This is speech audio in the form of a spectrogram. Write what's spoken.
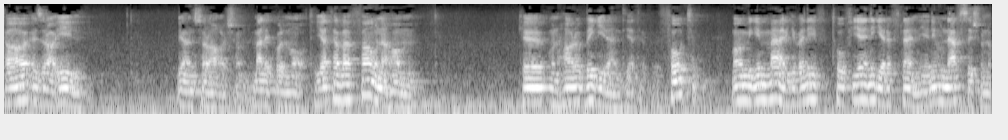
تا ازرائیل بیان سراغشون. ملک الموت. یتوفونهم. که اونها رو بگیرند. فوت. ما میگیم مرگ ولی توفیه یعنی گرفتن. یعنی اون نفسشونو.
